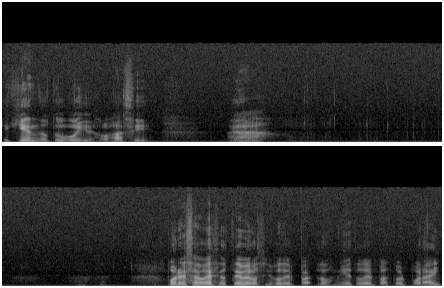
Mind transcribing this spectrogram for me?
¿Y quién no tuvo hijos así? Ah. Por eso a veces usted ve los hijos del, los nietos del pastor por ahí.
